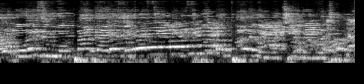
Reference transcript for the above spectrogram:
hamuwezi kumpata Yesu pale mlimwachia, mlimwacha.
